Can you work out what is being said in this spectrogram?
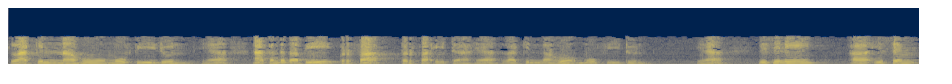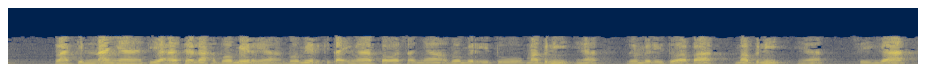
lakinnahu mufidun ya. Akan tetapi berfa berfaedah ya, lakinnahu mufidun ya. Di sini uh, isim lakinnanya dia adalah bomir ya, bomir. Kita ingat bahwasanya bomir itu mabni ya, bomir itu apa? Mabni ya. Sehingga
